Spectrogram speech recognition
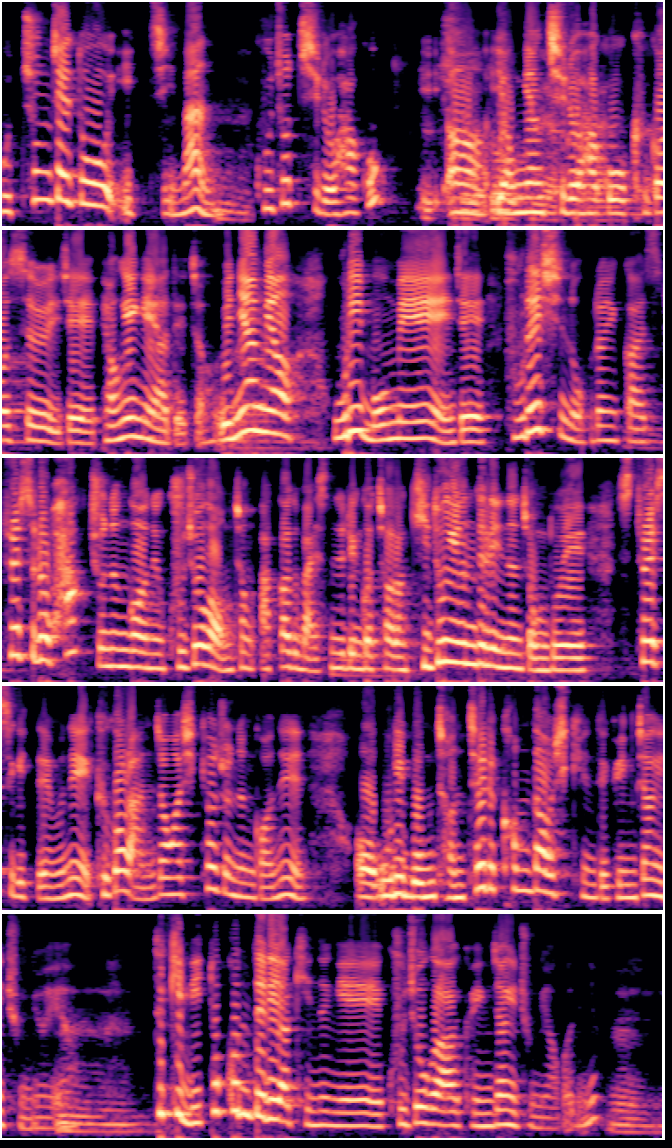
보충제도 있지만 음. 구조 치료하고 구조 어, 치료도 영양 치료하고 필요하구나. 그것을 이제 병행해야 되죠. 왜냐하면 우리 몸에 이제 불의 신호 그러니까 스트레스를 확 주는 거는 구조가 엄청 아까도 말씀드린 것처럼 기둥이 흔들리는 정도의 스트레스이기 때문에 그걸 안정화시켜 주는 거는 어, 우리 몸 전체를 컴다운 시키는데 굉장히 중요해요. 음. 특히 미토콘드리아 기능의 구조가 굉장히 중요하거든요. 네.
